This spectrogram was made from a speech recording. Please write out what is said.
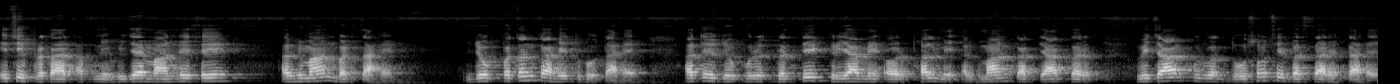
इसी प्रकार अपने विजय मानने से अभिमान बढ़ता है। जो पतन का हेतु होता है अतः जो पुरुष प्रत्येक क्रिया में और फल में अभिमान का त्याग कर विचार पूर्वक दोषों से बचता रहता है,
